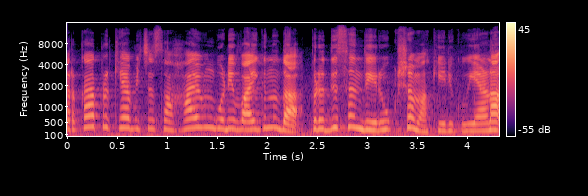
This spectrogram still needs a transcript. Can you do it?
സർക്കാർ പ്രഖ്യാപിച്ച സഹായവും കൂടി വൈകുന്നത് പ്രതിസന്ധി രൂക്ഷമാക്കിയിരിക്കുകയാണ്.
